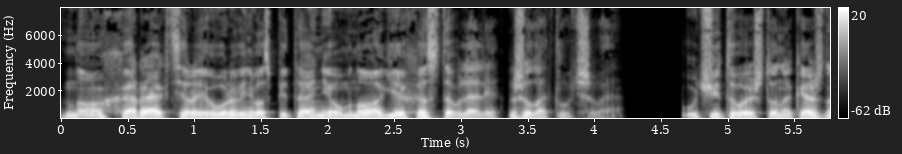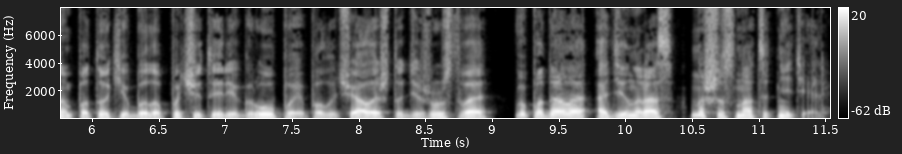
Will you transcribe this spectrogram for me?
но характер и уровень воспитания у многих оставляли желать лучшего. Учитывая, что на каждом потоке было по четыре группы, получалось, что дежурство выпадало один раз на 16 недель.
